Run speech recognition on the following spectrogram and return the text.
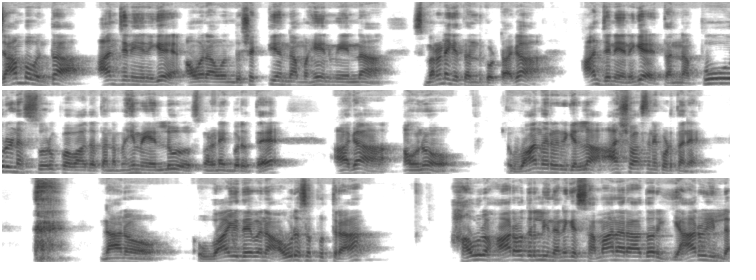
ಜಾಂಬವಂತ ಆಂಜನೇಯನಿಗೆ ಅವನ ಒಂದು ಶಕ್ತಿಯನ್ನ ಮಹೇನ್ಮೆಯನ್ನ ಸ್ಮರಣೆಗೆ ತಂದು ಕೊಟ್ಟಾಗ ಆಂಜನೇಯನಿಗೆ ತನ್ನ ಪೂರ್ಣ ಸ್ವರೂಪವಾದ ತನ್ನ ಮಹಿಮೆಯಲ್ಲೂ ಸ್ಮರಣೆಗೆ ಬರುತ್ತೆ. ಆಗ ಅವನು ವಾನರರಿಗೆಲ್ಲ ಆಶ್ವಾಸನೆ ಕೊಡ್ತಾನೆ. ನಾನು ವಾಯುದೇವನ ಔರಸ ಪುತ್ರ, ಅವರು ಹಾರೋದ್ರಲ್ಲಿ ನನಗೆ ಸಮಾನರಾದವ್ರು ಯಾರೂ ಇಲ್ಲ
